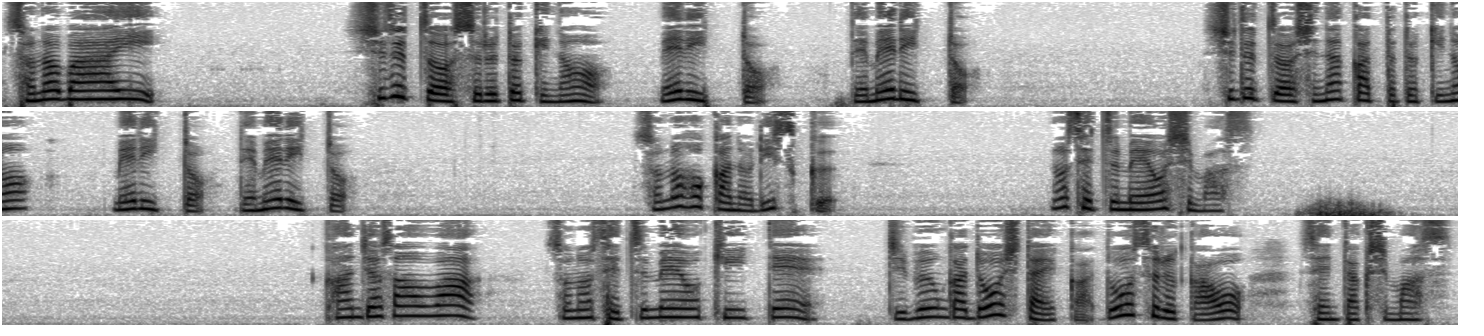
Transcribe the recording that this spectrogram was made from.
その場合、手術をするときのメリット、デメリット、手術をしなかったときのメリット、デメリット、その他のリスクの説明をします。患者さんはその説明を聞いて自分がどうしたいかどうするかを選択します。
